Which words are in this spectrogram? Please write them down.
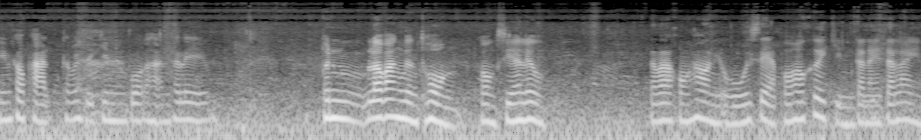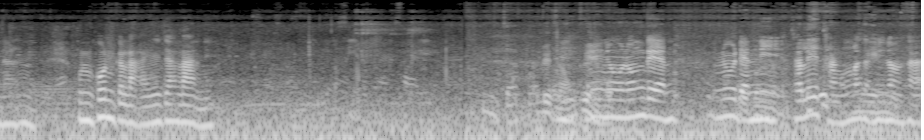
กินข้าวผัดถ้าไม่สิกินพวกอาหารทะเลเพิ่นระวังเรื่องทองทองเสียเร็ว แต่ว่าของเฮานี่โอ้โหแสบเพราะเฮาเคยกินแต่ในแต่ไรนะ คุณคนกระหลายเลยจ้ะร้านนี้เรียกสองเพื่อเมนนูน้องแดนเมนูแดนนี่ทะเลถังมาจากพี่น้องค่ะ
